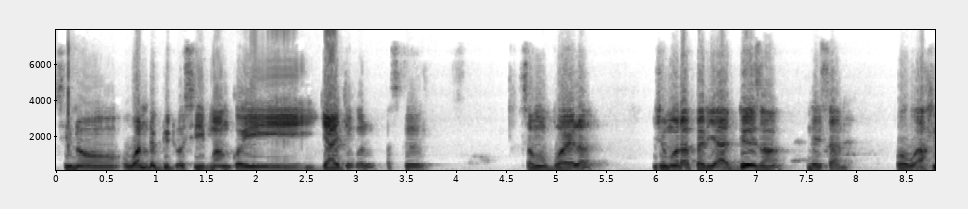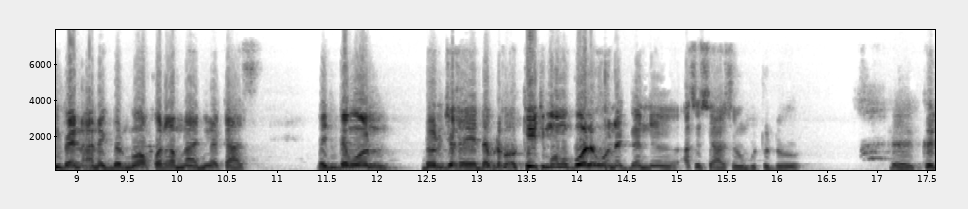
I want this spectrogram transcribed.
sinon Wanda Beat aussi maa ngi koy jaajëfal parce que sama boy la. Je me rappelle il y a deux ans ndeysaan boobu am benn anecdote moo waxoon xam naa dina kaas. Dañ demoon doon joxe dafa kayiti moo ma boole woon ak benn association bu tudd kër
